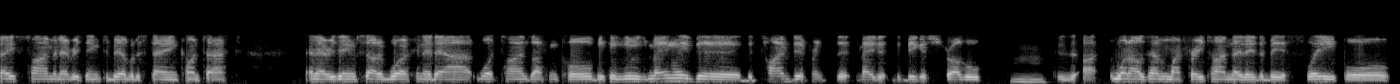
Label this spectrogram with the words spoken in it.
FaceTime and everything to be able to stay in contact and everything. Started working it out, what times I can call, because it was mainly the the time difference that made it the biggest struggle. Mm-hmm. Because uh, when I was having my free time, they'd either be asleep or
